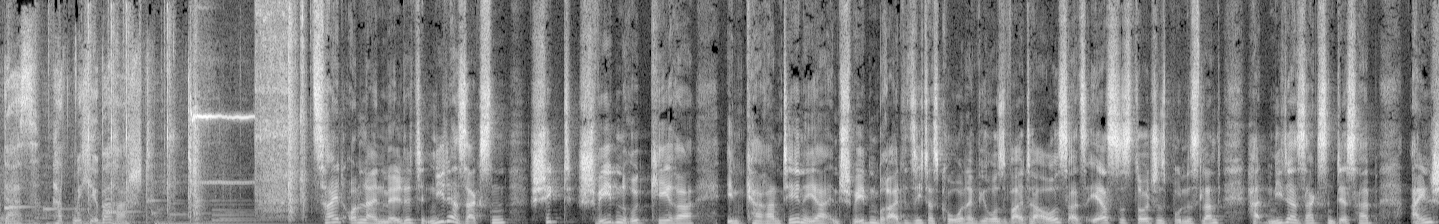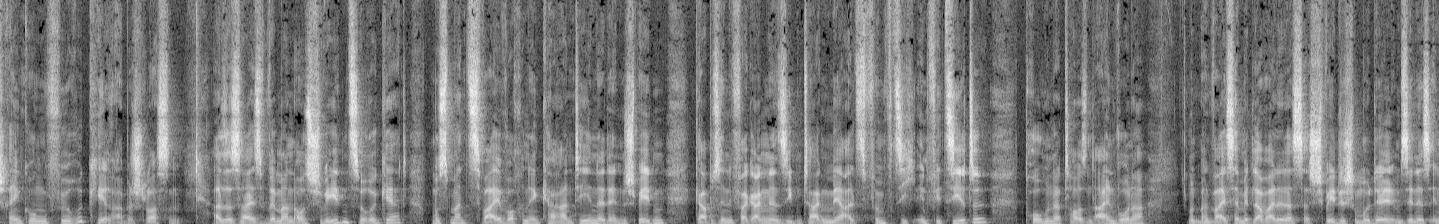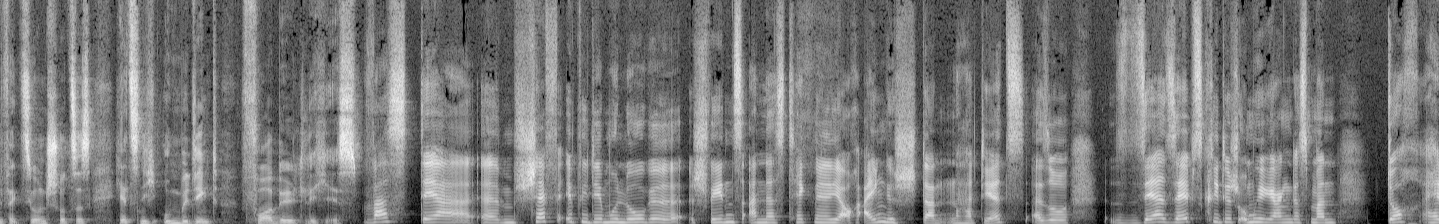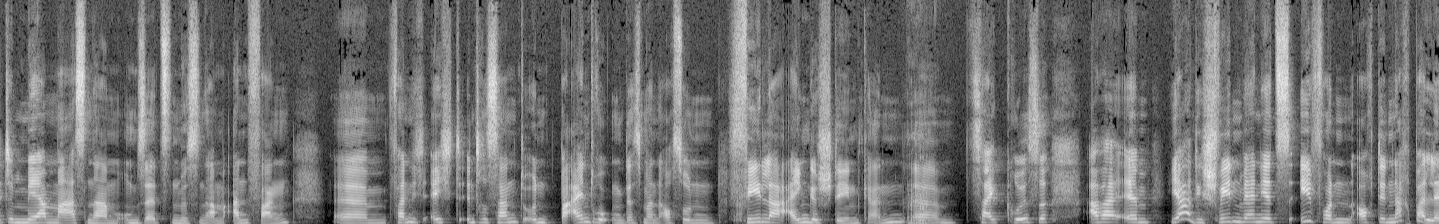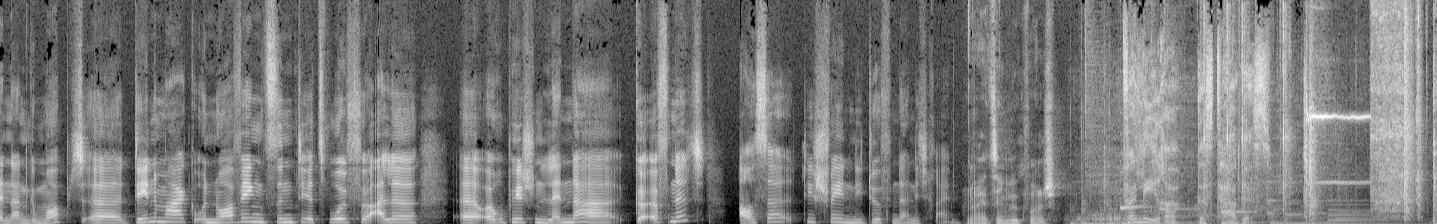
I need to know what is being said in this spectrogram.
Das hat mich überrascht. Zeit Online meldet, Niedersachsen schickt Schweden-Rückkehrer in Quarantäne. Ja, in Schweden breitet sich das Coronavirus weiter aus. Als erstes deutsches Bundesland hat Niedersachsen deshalb Einschränkungen für Rückkehrer beschlossen. Also das heißt, wenn man aus Schweden zurückkehrt, muss man zwei Wochen in Quarantäne. Denn in Schweden gab es in den vergangenen sieben Tagen mehr als 50 Infizierte pro 100.000 Einwohner. Und man weiß ja mittlerweile, dass das schwedische Modell im Sinne des Infektionsschutzes jetzt nicht unbedingt vorbildlich ist. Was der ähm, Chefepidemiologe Schwedens Anders Tegnell ja auch eingestanden hat jetzt, also sehr selbstkritisch umgegangen, dass man doch hätte mehr Maßnahmen umsetzen müssen am Anfang ähm, fand ich echt interessant und beeindruckend, dass man auch so einen Fehler eingestehen kann. Ja. Ähm, zeigt Größe. Aber ähm, ja, die Schweden werden jetzt eh von auch den Nachbarländern gemobbt. Äh, Dänemark und Norwegen sind jetzt wohl für alle äh, europäischen Länder geöffnet. Außer die Schweden, die dürfen da nicht rein. Herzlichen Glückwunsch. Verlierer des Tages.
